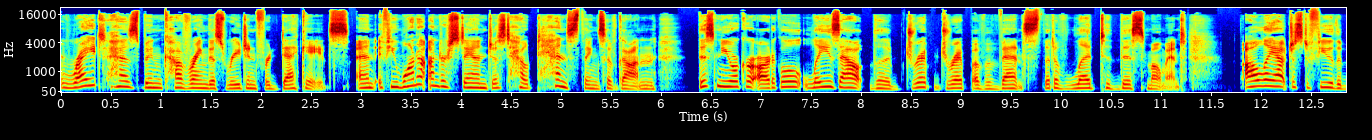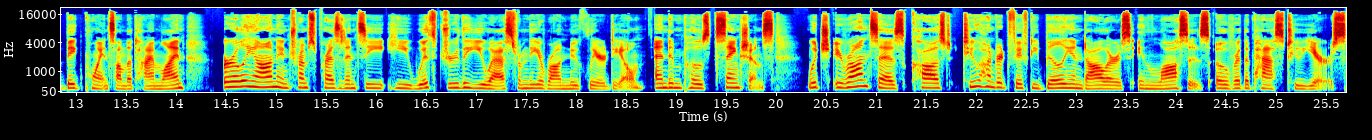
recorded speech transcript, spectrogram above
Wright has been covering this region for decades, and if you want to understand just how tense things have gotten, this New Yorker article lays out the drip drip of events that have led to this moment. I'll lay out just a few of the big points on the timeline, Early on in Trump's presidency, he withdrew the U.S. from the Iran nuclear deal and imposed sanctions, which Iran says caused $250 billion in losses over the past two years.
